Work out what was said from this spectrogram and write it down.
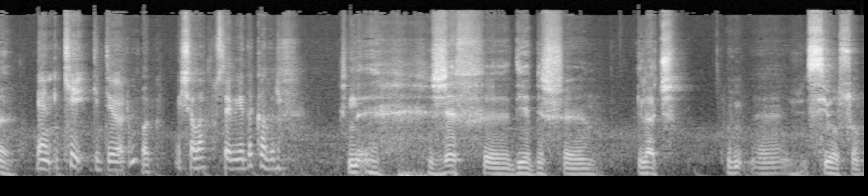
Evet. Yani iki gidiyorum. Bak. İnşallah bu seviyede kalırım. Şimdi e, Jeff e, diye bir e, ilaç CEO'su,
